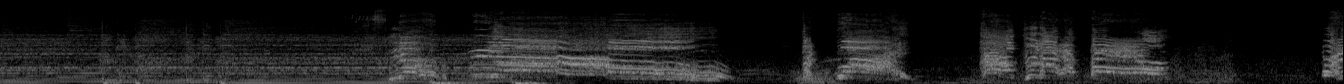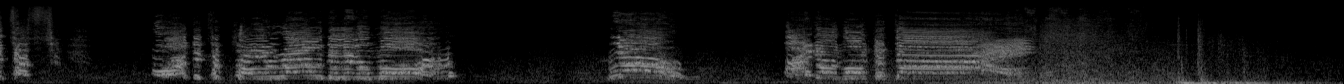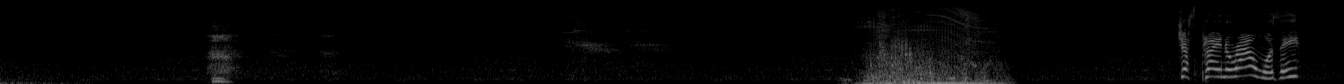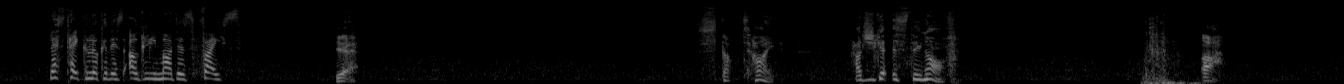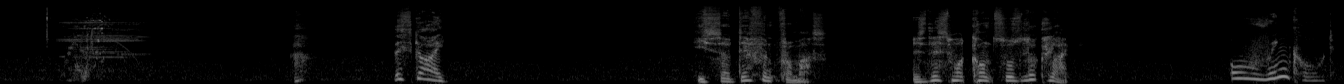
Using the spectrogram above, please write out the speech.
Just playing around, was he? Let's take a look at this ugly mudder's face. Yeah. Stuck tight. How'd you get this thing off? Ah. This guy... He's so different from us. Is this what consuls look like? All wrinkled.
